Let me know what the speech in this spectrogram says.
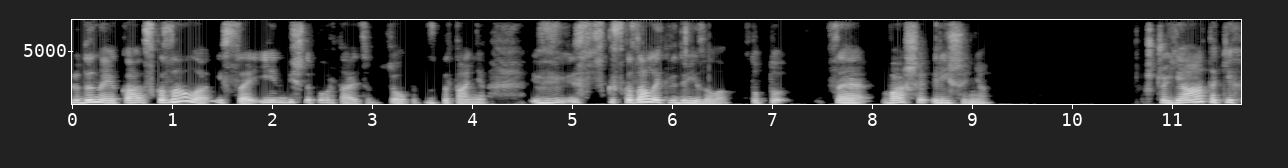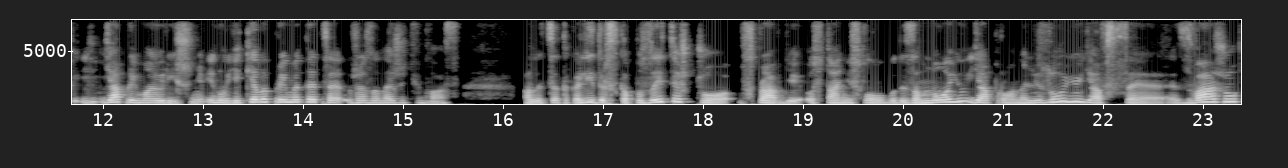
людина, яка сказала і все, і більше не повертається до цього питання. Сказала, як відрізала. Тобто це ваше рішення. Що я таких я приймаю рішення. І ну, яке ви приймете, це вже залежить від вас. Але це така лідерська позиція, що справді останнє слово буде за мною. Я проаналізую, я все зважу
